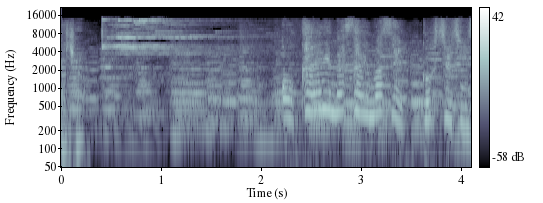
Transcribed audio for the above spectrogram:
サちゃん。お帰りなさいませご主人様。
